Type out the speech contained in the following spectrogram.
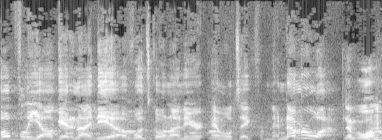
Hopefully, y'all get an idea of what's going on here, and we'll take from there. Number one. Number one.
